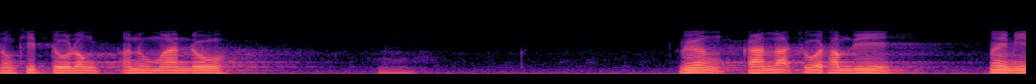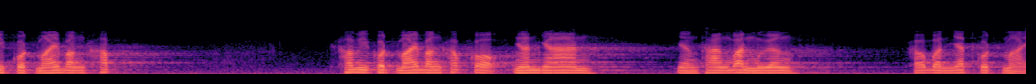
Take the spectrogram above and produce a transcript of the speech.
ลองคิดดูลองอนุมานดู เรื่องการละชั่วทำดี ไม่มีกฎหมายบังคับ เขามีกฎหมายบังคับก็งานงานอย่างทางบ้านเมือง เขาบัญญัติกฎหมาย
